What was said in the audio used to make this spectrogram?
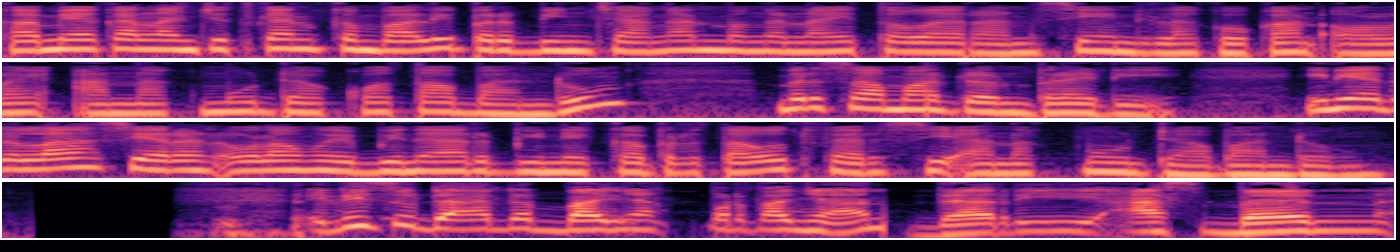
Kami akan lanjutkan kembali perbincangan mengenai toleransi yang dilakukan oleh anak muda kota Bandung bersama Don Brady. Ini adalah siaran ulang webinar Bineka Bertaut versi Anak Muda Bandung. Ini sudah ada banyak pertanyaan dari Asben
